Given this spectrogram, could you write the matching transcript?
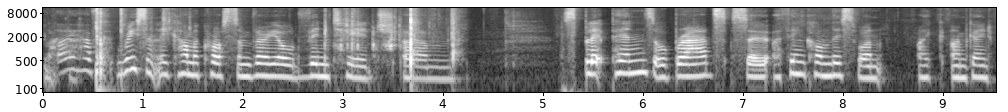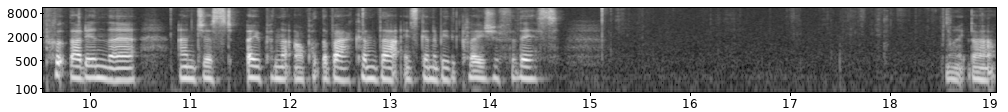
like I have recently come across some very old vintage um, split pins or brads. So I think on this one, I, I'm going to put that in there and just open that up at the back and that is going to be the closure for this. Like that.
